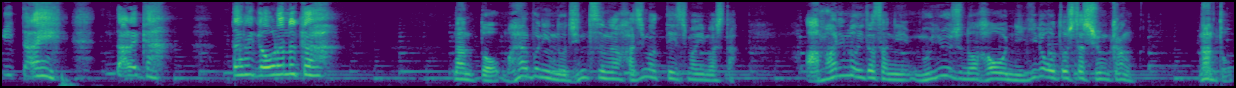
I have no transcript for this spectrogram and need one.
痛い誰か誰かおらぬか。なんとマヤ部人の陣痛が始まってしまいました。あまりの痛さに無有樹の葉を握ろうとした瞬間なんと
